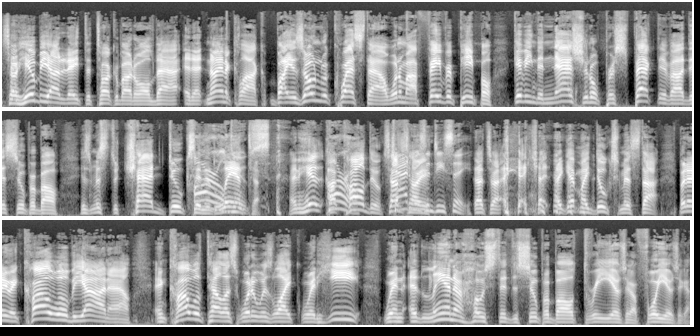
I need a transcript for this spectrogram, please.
So he'll be out at eight to talk about all that, and at nine o'clock, by his own request, Al, one of my favorite people, giving the national perspective on this Super Bowl is Mr. Chad Dukes in Atlanta, Dukes. and his uh, Carl. Carl Dukes. I'm Chad sorry. was in D.C. That's right. I get, I get my Dukes mixed up. But anyway, Carl will be on, Al, and Carl will tell us what it was like when he, when Atlanta hosted the Super Bowl three years ago, four years ago,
